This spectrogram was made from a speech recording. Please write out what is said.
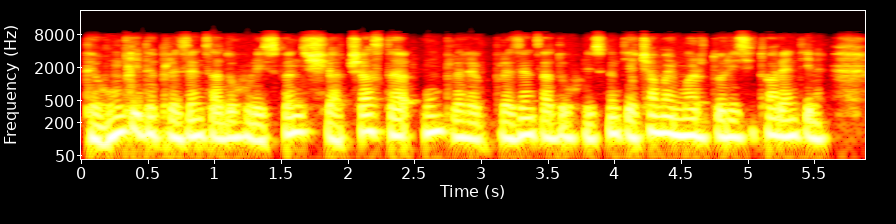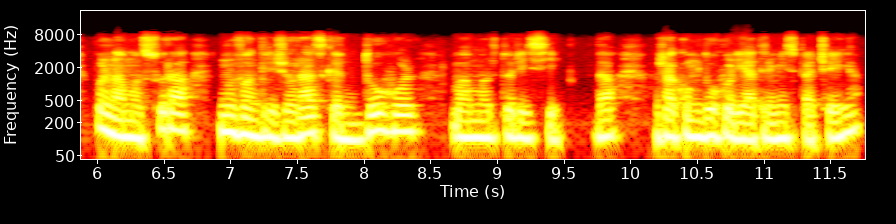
te umpli de prezența Duhului Sfânt și această umplere cu prezența Duhului Sfânt e cea mai mărturisitoare în tine. Până la măsura, nu vă îngrijorați că Duhul va mărturisi. Da? Așa cum Duhul i-a trimis pe aceia,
